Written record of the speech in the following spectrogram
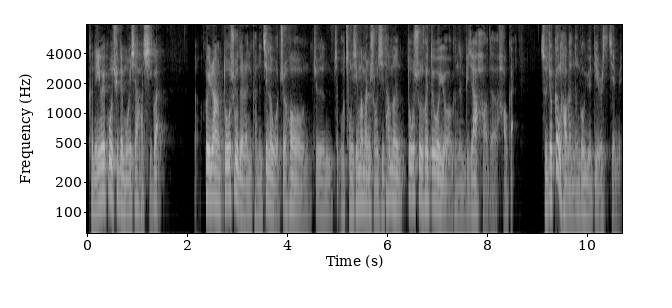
可能因为过去的某一些好习惯，会让多数的人可能见了我之后，就是我重新慢慢的熟悉，他们多数会对我有可能比较好的好感，所以就更好的能够约第二次见面。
